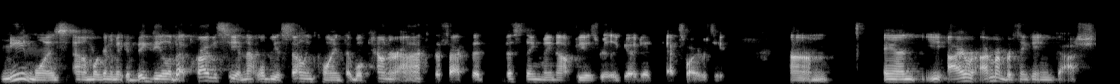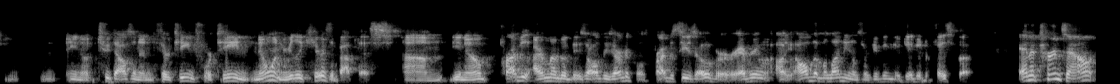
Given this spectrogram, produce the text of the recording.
meme was um, we're going to make a big deal about privacy, and that will be a selling point that will counteract the fact that this thing may not be as really good at X, Y, or Z. Um, and I, I remember thinking, gosh, you know 2013 14 no one really cares about this. Um, you know private i remember these all these articles privacy is over everyone all the millennials are giving their data to facebook. And it turns out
